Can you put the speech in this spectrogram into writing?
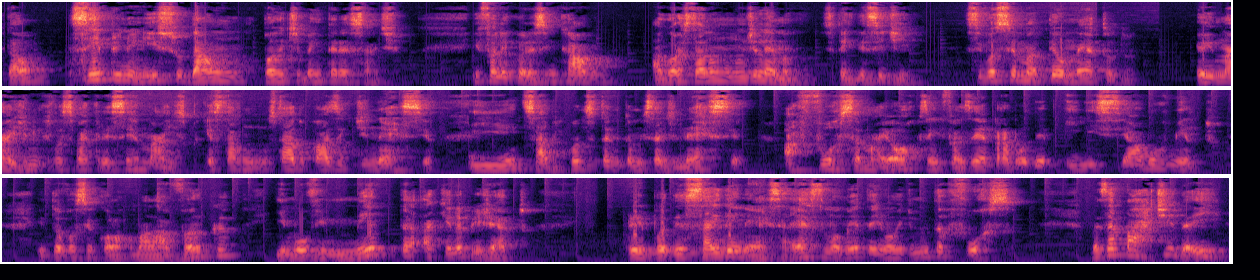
Então, sempre no início dá um punch bem interessante. E falei com ele assim, calma, Agora está num, num dilema, você tem que decidir. Se você manter o método, eu imagino que você vai crescer mais, porque você está num estado quase de inércia. E a gente sabe quando você está em um estado de inércia, a força maior que você tem que fazer é para poder iniciar o movimento. Então você coloca uma alavanca e movimenta aquele objeto para ele poder sair da inércia. Esse momento é um momento de muita força. Mas a partir daí,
